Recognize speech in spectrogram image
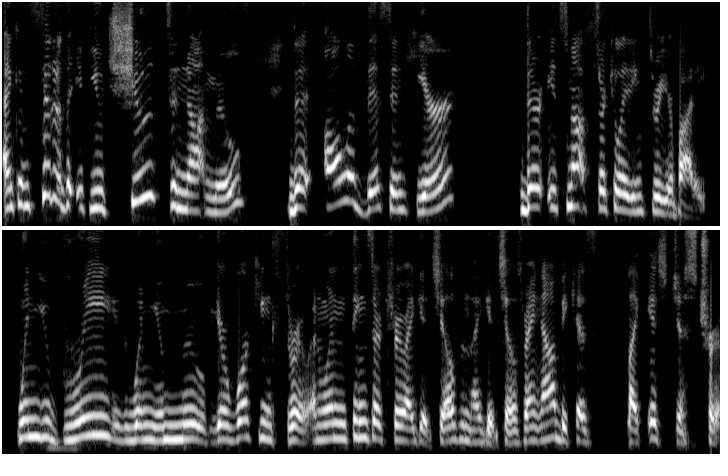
And consider that if you choose to not move, that all of this in here, there, it's not circulating through your body. When you breathe, when you move, you're working through. And when things are true, I get chills and I get chills right now because like it's just true.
